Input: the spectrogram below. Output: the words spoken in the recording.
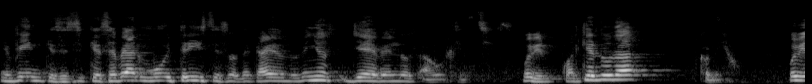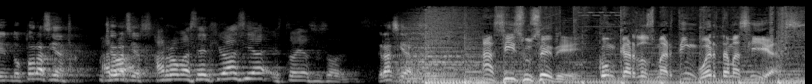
en fin, que se, que se vean muy tristes o decaídos los niños, llévenlos a urgencias. Muy bien. Cualquier duda, conmigo. Muy bien, doctor Asia. Muchas Arro- gracias. Arroba Sergio Asia, estoy a sus órdenes. Gracias. Así sucede con Carlos Martín Huerta Macías.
